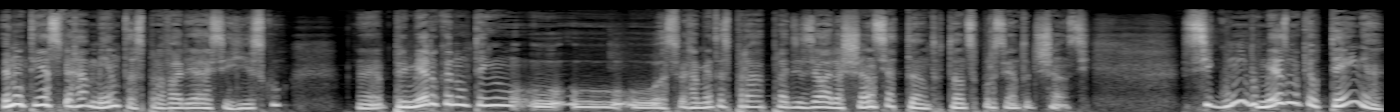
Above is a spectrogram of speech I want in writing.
Eu não tenho as ferramentas para avaliar esse risco. Né? Primeiro que eu não tenho o, o, o, as ferramentas para dizer, olha, a chance é tanto, tantos por cento de chance. Segundo, mesmo que eu tenha,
